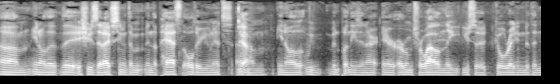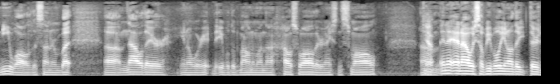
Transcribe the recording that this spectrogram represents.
um, you know, the the issues that I've seen with them in the past, the older units. Yeah. Um, you know, we've been putting these in our, our, our rooms for a while, and they used to go right into the knee wall of the sunroom, but um, now they're, you know, we're able to mount them on the house wall. They're nice and small. Um, Yep. and, and I always tell people, you know, they, they're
